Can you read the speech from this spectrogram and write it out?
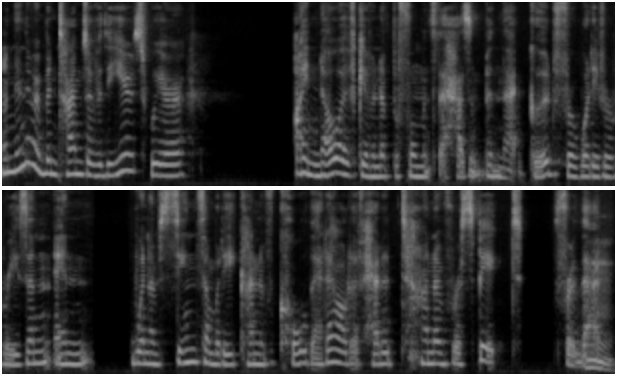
And then there have been times over the years where I know I've given a performance that hasn't been that good for whatever reason. And when I've seen somebody kind of call that out, I've had a ton of respect for that mm.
